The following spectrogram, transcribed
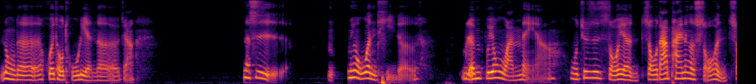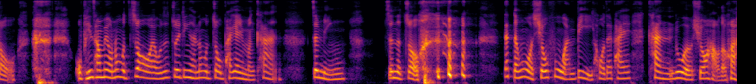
弄得灰头土脸的这样，那是。没有问题的，人不用完美啊。我就是手也很皱，大家拍那个手很皱，我平常没有那么皱哎、我是最近才那么皱，拍给你们看，证明真的皱。但等我修复完毕以后再拍，看如果有修好的话，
